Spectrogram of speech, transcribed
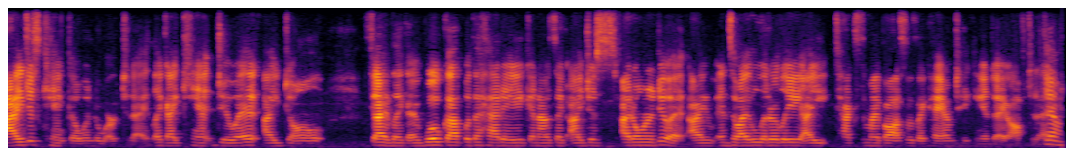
I just can't go into work today. Like I can't do it. I don't I like I woke up with a headache and I was like, I just I don't want to do it. I and so I literally I texted my boss. I was like, Hey, I'm taking a day off today. Yeah.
